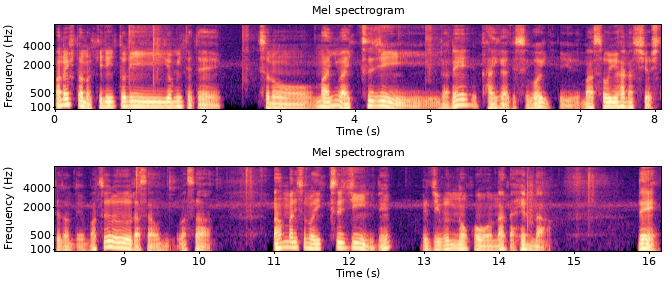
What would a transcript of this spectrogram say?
あの人の切り取りを見てて、その、まあ今 XG がね、海外ですごいっていう、まあそういう話をしてたんだよ。松浦さんはさ、あんまりその XG にね、自分のこう、なんか変な、ね、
